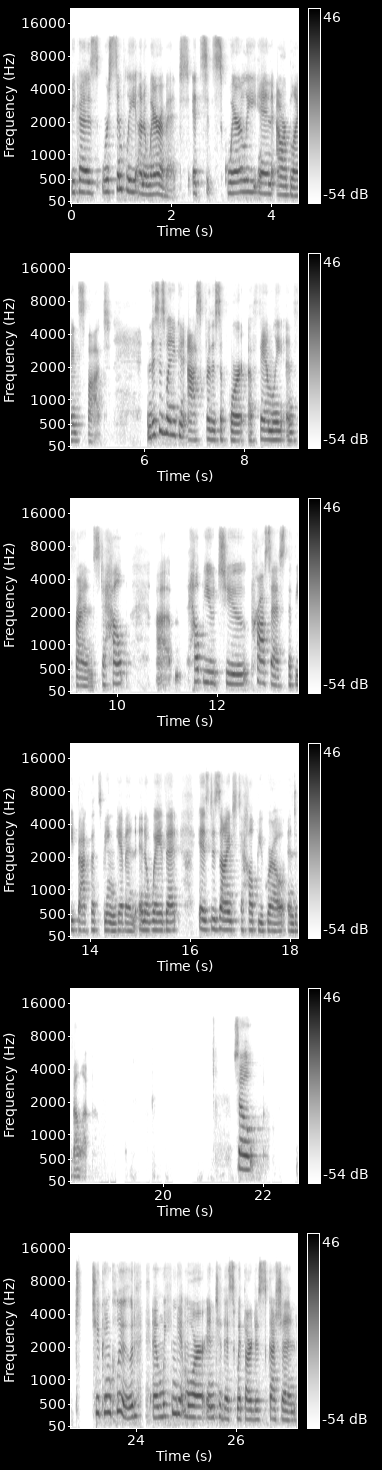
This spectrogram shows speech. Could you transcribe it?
because we're simply unaware of it. It's, it's squarely in our blind spot. And this is when you can ask for the support of family and friends to help um, help you to process the feedback that's being given in a way that is designed to help you grow and develop. So to conclude, and we can get more into this with our discussion,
